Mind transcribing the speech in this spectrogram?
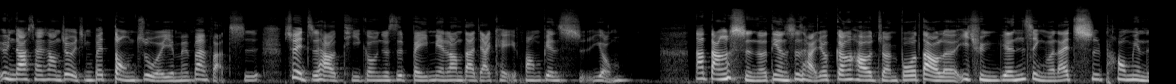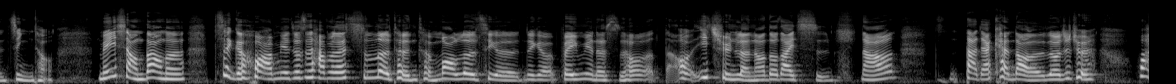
运到山上就已经被冻住了，也没办法吃，所以只好提供就是杯面，让大家可以方便使用。那当时呢，电视台就刚好转播到了一群员警们来吃泡面的镜头。没想到呢，这个画面就是他们在吃热腾腾冒热气的那个杯面的时候，哦，一群人然后都在吃，然后大家看到了之后就觉得。哇，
